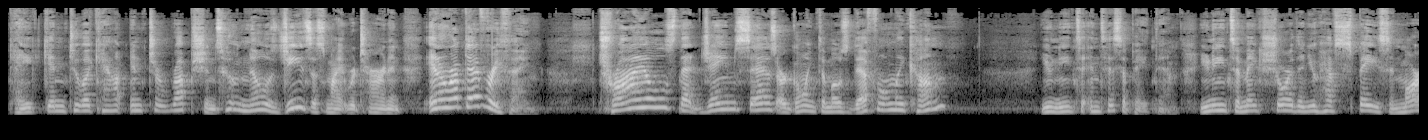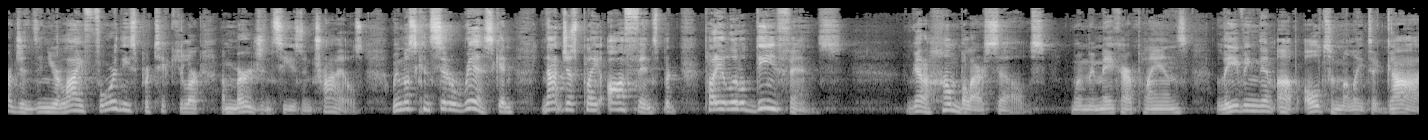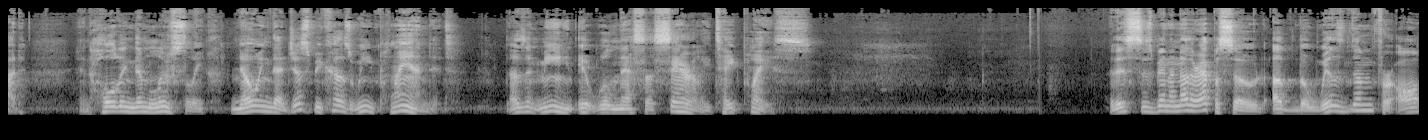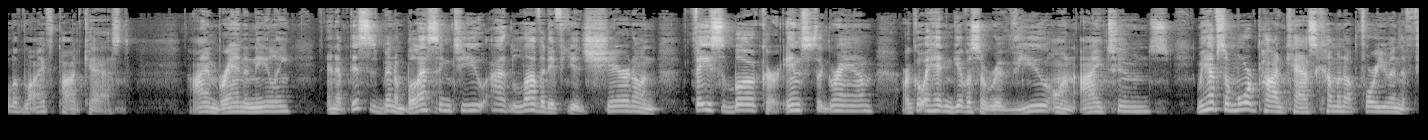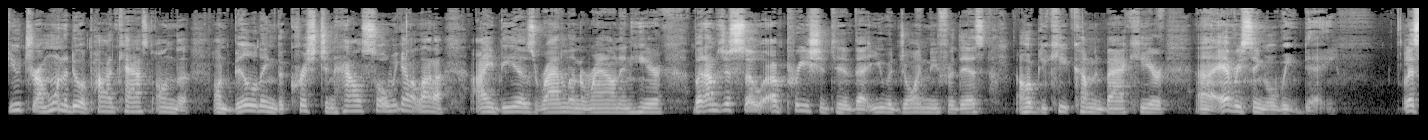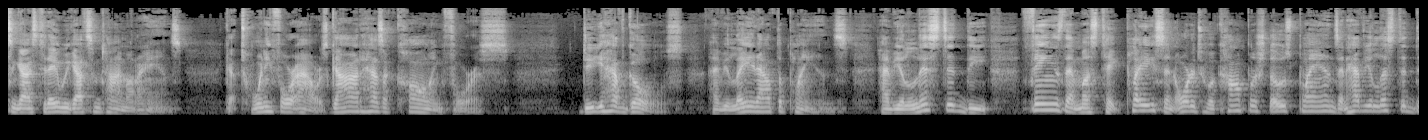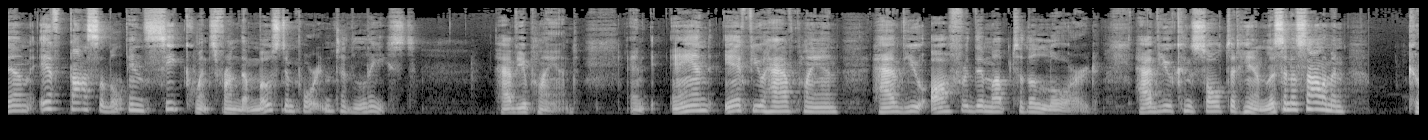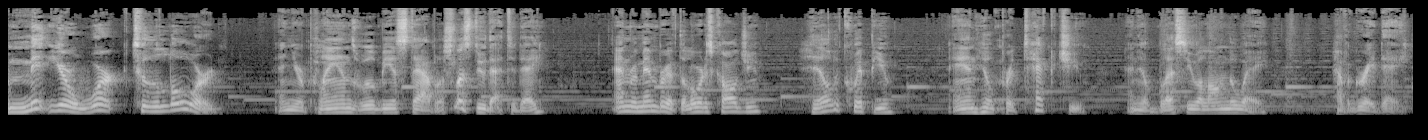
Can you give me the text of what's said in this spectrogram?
Take into account interruptions. Who knows? Jesus might return and interrupt everything. Trials that James says are going to most definitely come, you need to anticipate them. You need to make sure that you have space and margins in your life for these particular emergencies and trials. We must consider risk and not just play offense, but play a little defense. We've got to humble ourselves when we make our plans, leaving them up ultimately to God and holding them loosely, knowing that just because we planned it, doesn't mean it will necessarily take place. This has been another episode of the Wisdom for All of Life podcast. I am Brandon Nealy, and if this has been a blessing to you, I'd love it if you'd share it on Facebook or Instagram, or go ahead and give us a review on iTunes. We have some more podcasts coming up for you in the future. I'm want to do a podcast on the on building the Christian household. We got a lot of ideas rattling around in here, but I'm just so appreciative that you would join me for this. I hope you keep coming back here uh, every single weekday. Listen, guys, today we got some time on our hands. Got 24 hours. God has a calling for us. Do you have goals? Have you laid out the plans? Have you listed the things that must take place in order to accomplish those plans? And have you listed them, if possible, in sequence from the most important to the least? Have you planned? And, and if you have planned, have you offered them up to the Lord? Have you consulted Him? Listen to Solomon. Commit your work to the Lord, and your plans will be established. Let's do that today. And remember, if the Lord has called you, He'll equip you, and He'll protect you, and He'll bless you along the way. Have a great day.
